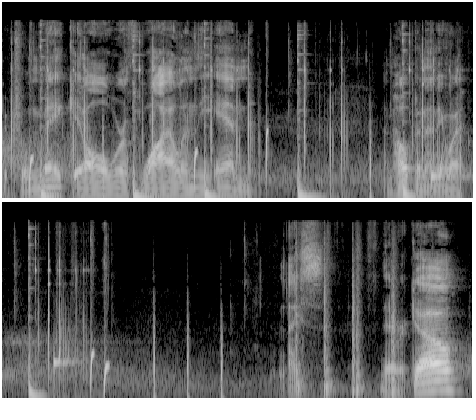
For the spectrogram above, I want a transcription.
which will make it all worthwhile in the end. I'm hoping anyway. Nice. There we go.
